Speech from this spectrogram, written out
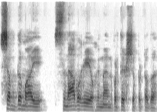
ശബ്ദമായി സ്നാപക യോഹന്നാൻ പ്രത്യക്ഷപ്പെട്ടത്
